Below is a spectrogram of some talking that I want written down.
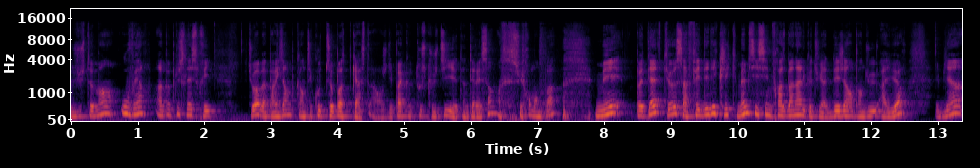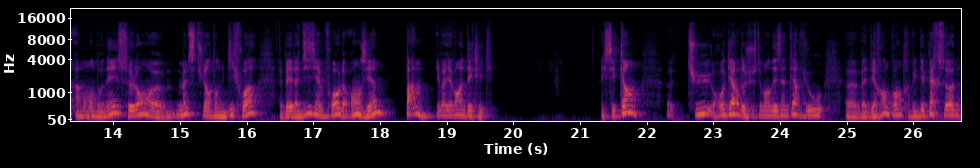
justement ouvert un peu plus l'esprit. Tu vois, bah, par exemple, quand tu écoutes ce podcast, alors je dis pas que tout ce que je dis est intéressant, sûrement pas, mais peut-être que ça fait des déclics, même si c'est une phrase banale que tu as déjà entendue ailleurs, eh bien, à un moment donné, selon, euh, même si tu l'as entendu dix fois, eh bien, la dixième fois ou la onzième, pam, il va y avoir un déclic. Et c'est quand euh, tu regardes justement des interviews, euh, ben, des rencontres avec des personnes,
